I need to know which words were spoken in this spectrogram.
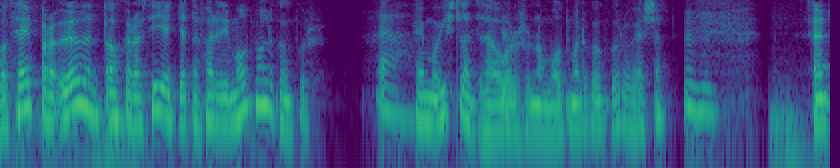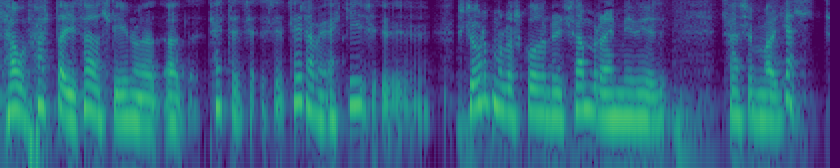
og þeir bara öfund okkar af því að geta farið í mótmálugöngur já, heim á Íslandi þá voru svona mótmálugöngur og vesen mhm, En þá fattaði ég það allt í einu að, að þetta, þeir- hafi ekki stjórnmálaskoðanir í samræmi við það sem maður held.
